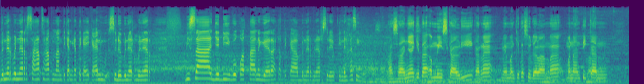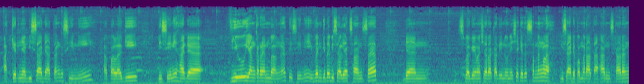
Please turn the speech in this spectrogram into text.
benar-benar sangat-sangat menantikan ketika IKN sudah benar-benar bisa jadi ibu kota negara ketika benar-benar sudah pindah ke sini. Rasanya kita amazed sekali karena memang kita sudah lama menantikan akhirnya bisa datang ke sini, apalagi di sini ada view yang keren banget di sini. Even kita bisa lihat sunset dan sebagai masyarakat Indonesia kita seneng lah bisa ada pemerataan sekarang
